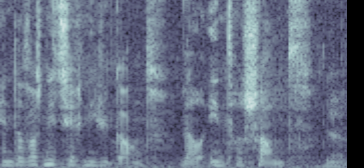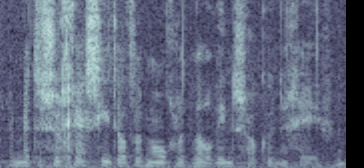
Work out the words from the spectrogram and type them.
En dat was niet significant. Wel interessant. Ja. En met de suggestie dat het mogelijk wel winst zou kunnen geven.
